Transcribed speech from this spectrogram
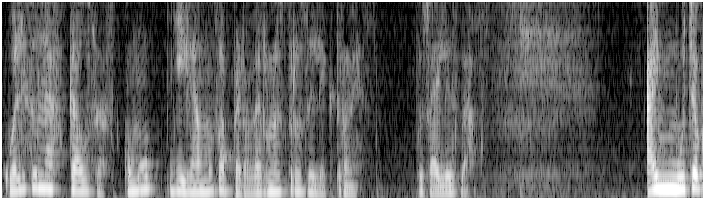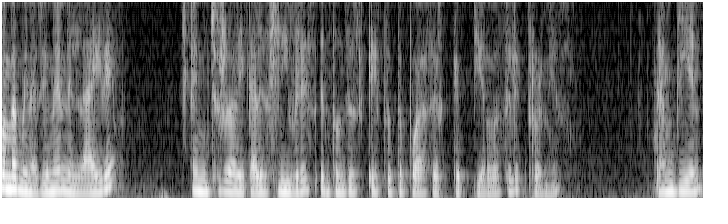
¿Cuáles son las causas? ¿Cómo llegamos a perder nuestros electrones? Pues ahí les va. Hay mucha contaminación en el aire, hay muchos radicales libres, entonces esto te puede hacer que pierdas electrones. También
